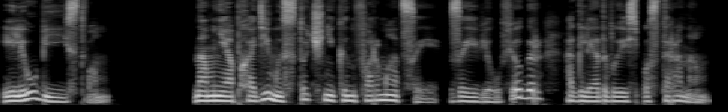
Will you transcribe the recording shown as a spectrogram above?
или убийством. «Нам необходим источник информации», — заявил Федор, оглядываясь по сторонам.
